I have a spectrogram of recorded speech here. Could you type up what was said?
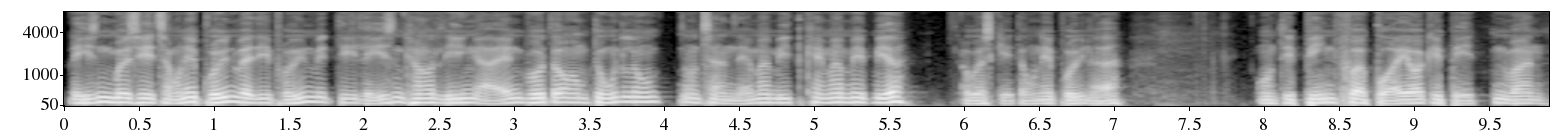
lesen muss ich jetzt ohne Brühen, weil die Brühen, mit denen ich lesen kann, liegen auch irgendwo da am Tunnel unten und sind nicht mehr mitgekommen mit mir. Aber es geht ohne Brühen auch. Und ich bin vor ein paar Jahren gebeten worden,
